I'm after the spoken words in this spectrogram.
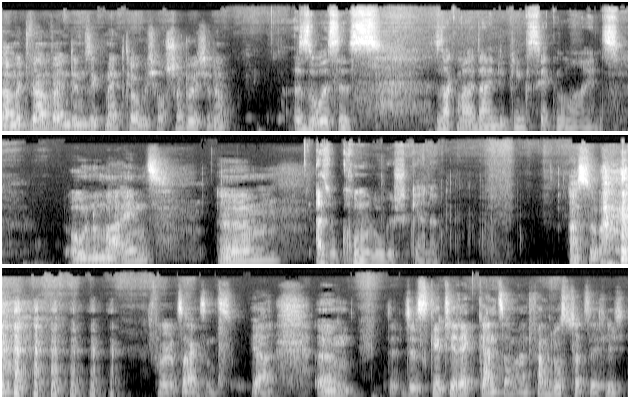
Damit wären wir in dem Segment, glaube ich, auch schon durch, oder? So ist es. Sag mal dein Lieblingsgag Nummer 1. Oh, Nummer 1? Ähm, also chronologisch gerne. Ach so. ich wollte gerade sagen, sonst, ja. Ähm, das geht direkt ganz am Anfang los tatsächlich.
